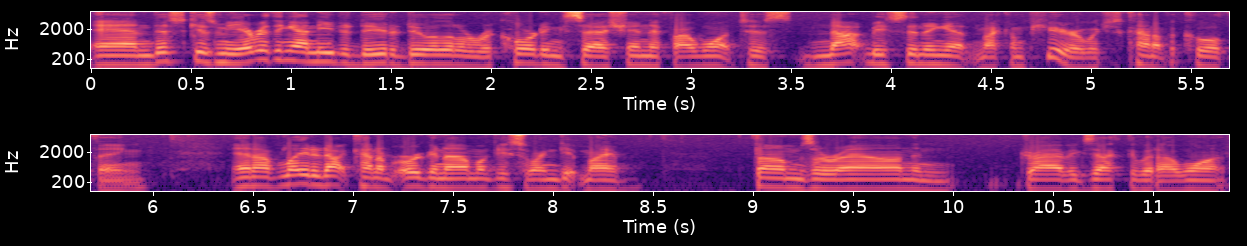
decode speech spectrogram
And this gives me everything I need to do to do a little recording session if I want to not be sitting at my computer, which is kind of a cool thing. And I've laid it out kind of ergonomically so I can get my thumbs around and drive exactly what I want.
